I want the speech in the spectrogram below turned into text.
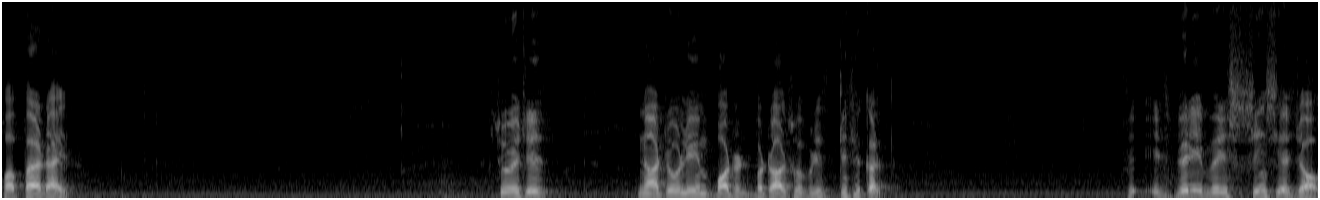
for paradise. So it is not only important, but also it is difficult it's very very sincere job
